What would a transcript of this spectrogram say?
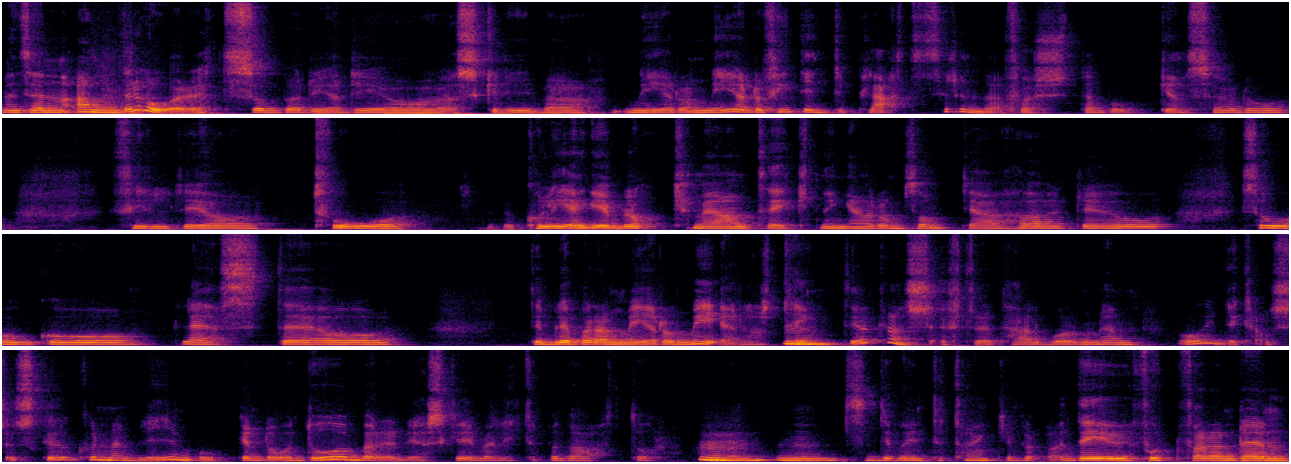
Men sen andra året så började jag skriva mer och mer. Då fick det inte plats i den där första boken så då fyllde jag två kollegieblock med anteckningar om sånt jag hörde och såg och läste. Och det blev bara mer och mer. Och mm. tänkte jag kanske efter ett halvår, men oj, det kanske skulle kunna bli en bok ändå. Då började jag skriva lite på dator. Mm. Mm, så det var inte tanken. Det är ju fortfarande en,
